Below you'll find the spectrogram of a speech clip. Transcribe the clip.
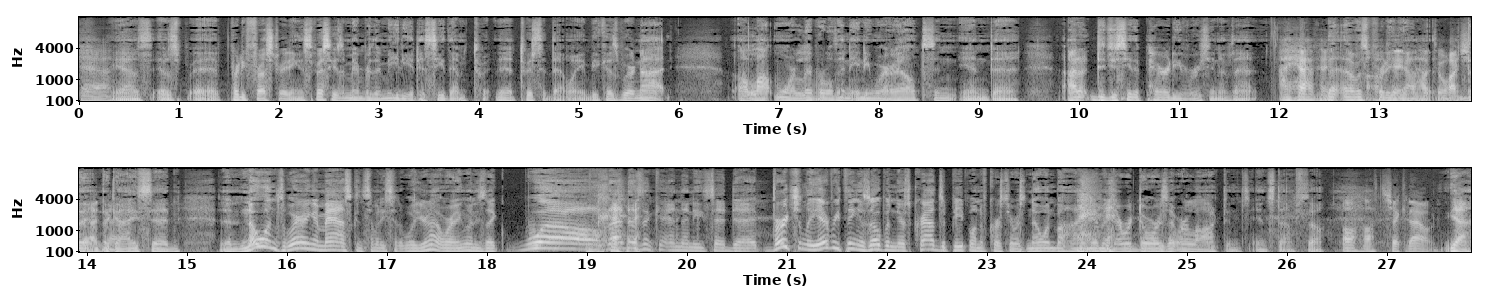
yeah, yeah it was, it was uh, pretty frustrating, especially as a member of the media, to see them tw- uh, twisted that way because we're not a lot more liberal than anywhere else. And and uh, I don't, did you see the parody version of that? I haven't. That, that was pretty okay, good. I'll have to watch the, that. The now. guy said, "No one's wearing a mask," and somebody said, "Well, you're not wearing one." He's like, "Well, that doesn't." and then he said, uh, "Virtually everything is open. There's crowds of people, and of course, there was no one behind him, and there were doors that were locked and, and stuff." So, oh, I'll check it out. Yeah,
